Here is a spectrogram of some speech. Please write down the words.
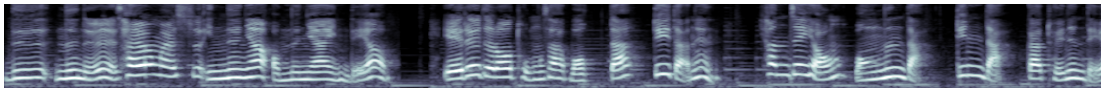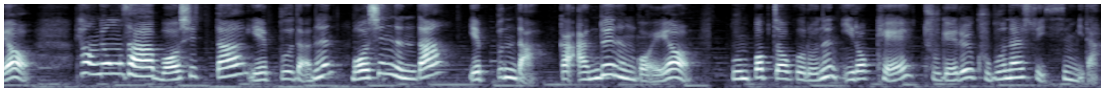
느, 는을 사용할 수 있느냐 없느냐인데요. 예를 들어 동사 먹다, 뛰다는 현재형 먹는다, 뛴다가 되는데요. 형용사 멋있다, 예쁘다는 멋있는다, 예쁜다가 안 되는 거예요. 문법적으로는 이렇게 두 개를 구분할 수 있습니다.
